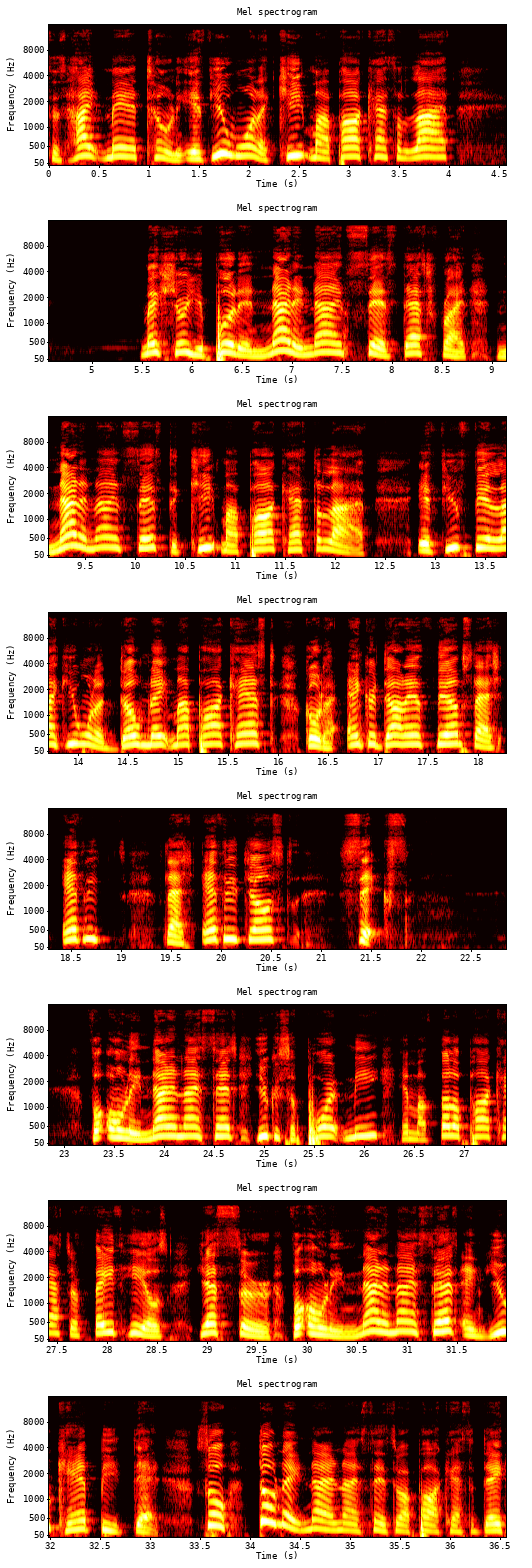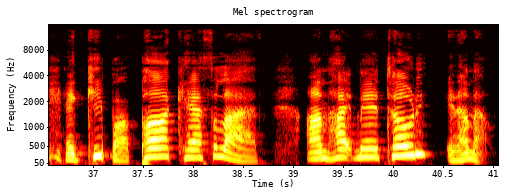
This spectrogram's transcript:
This is Hype Man Tony. If you want to keep my podcast alive, make sure you put in 99 cents. That's right, 99 cents to keep my podcast alive. If you feel like you want to donate my podcast, go to anchor.fm slash Anthony slash Anthony Jones 6. For only 99 cents, you can support me and my fellow podcaster Faith Heals. Yes, sir. For only 99 cents, and you can't beat that. So donate 99 cents to our podcast today and keep our podcast alive. I'm Hype Man Tony, and I'm out.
